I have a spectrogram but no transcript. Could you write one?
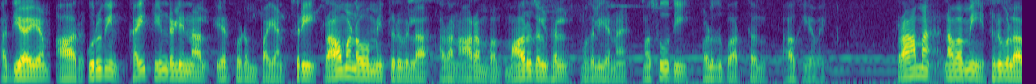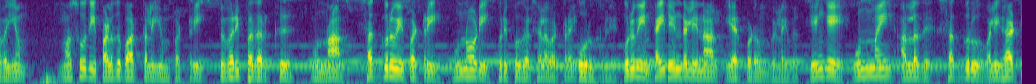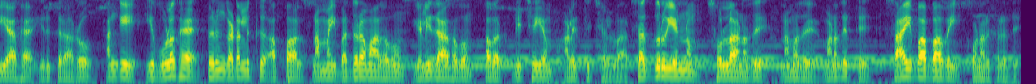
அத்தியாயம் ஆறு. குருவின் கை தீண்டலினால் ஏற்படும் பயன். ஸ்ரீ ராமநவமி திருவிழா அதன் ஆரம்பம் மாறுதல்கள் முதலியன மசூதி பழுதுபார்த்தல் ஆகியவை. ராம நவமி திருவிழாவையும் மசூதி பழுதுபார்த்தலையும் பற்றி விவரிப்பதற்கு முன்னால் சத்குருவை பற்றி முன்னோடி குறிப்புகள் சிலவற்றை கூறுகிறேன். குருவின் கை தீண்டலினால் ஏற்படும் விளைவு. எங்கே உண்மை அல்லது சத்குரு வழிகாட்டியாக இருக்கிறாரோ அங்கே இவ்வுலக பெருங்கடலுக்கு அப்பால் நம்மை பத்திரமாகவும் எளிதாகவும் அவர் நிச்சயம் அழைத்துச் செல்வார். சத்குரு என்னும் சொல்லானது நமது மனதிற்கு சாய்பாபாவை கொணர்கிறது.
